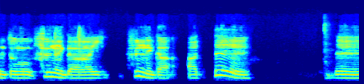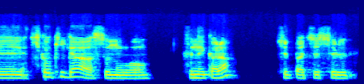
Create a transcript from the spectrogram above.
えっと、船が、船があって、で、飛行機がその船から出発する。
